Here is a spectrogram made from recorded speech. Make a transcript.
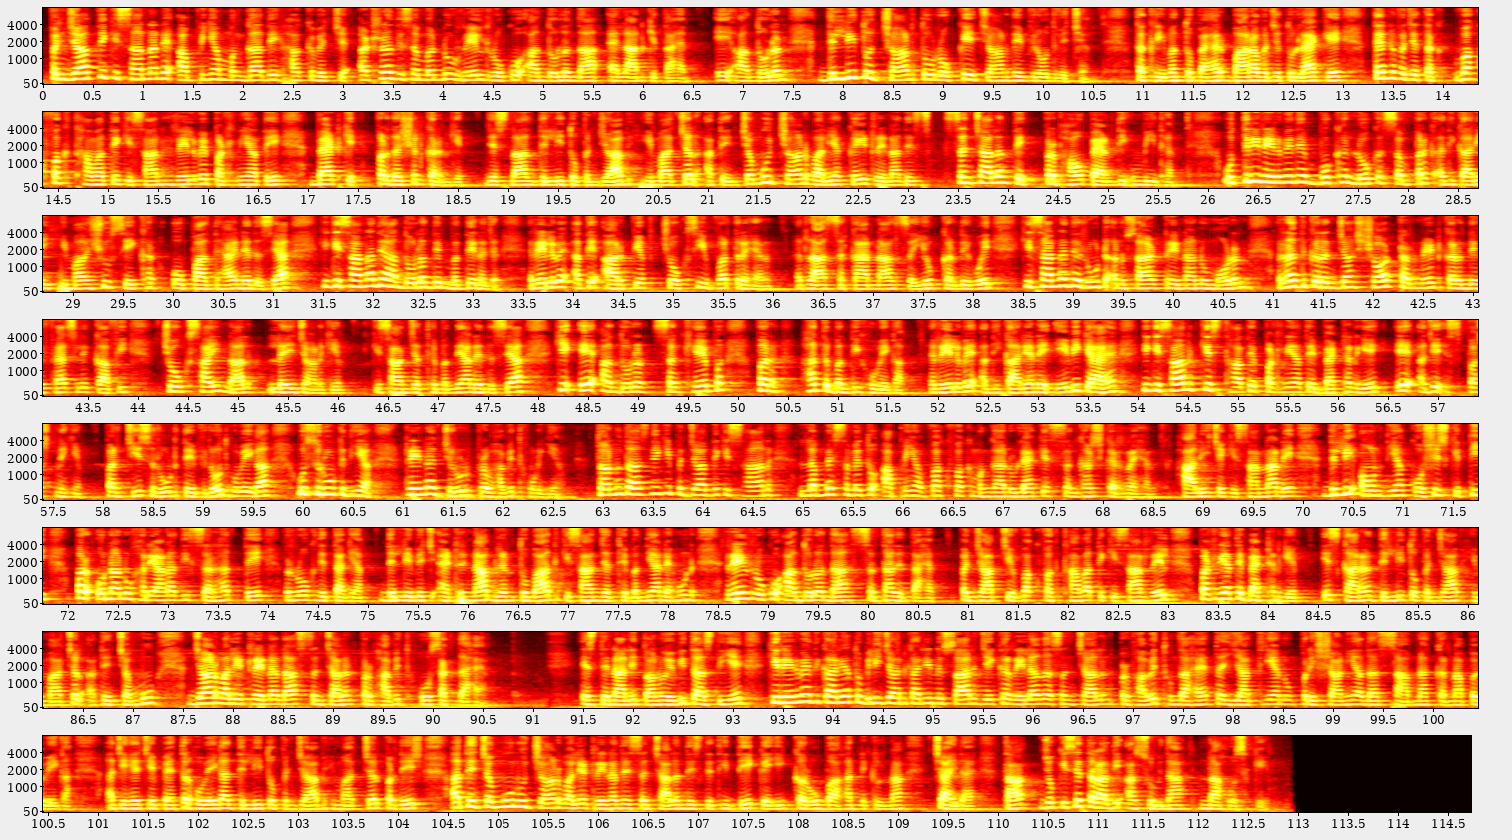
ਪੰਜਾਬ ਦੇ ਕਿਸਾਨਾਂ ਨੇ ਆਪਣੀਆਂ ਮੰਗਾਂ ਦੇ ਹੱਕ ਵਿੱਚ 18 ਦਸੰਬਰ ਨੂੰ ਰੇਲ ਰੋਕੋ ਅੰਦੋਲਨ ਦਾ ਐਲਾਨ ਕੀਤਾ ਹੈ। ਇਹ ਅੰਦੋਲਨ ਦਿੱਲੀ ਤੋਂ ਜਾਣ ਤੋਂ ਰੋਕੇ ਜਾਣ ਦੇ ਵਿਰੋਧ ਵਿੱਚ ਹੈ। ਤਕਰੀਬਨ ਦੁਪਹਿਰ 12 ਵਜੇ ਤੋਂ ਲੈ ਕੇ 3 ਵਜੇ ਤੱਕ ਵੱਖ-ਵੱਖ ਥਾਵਾਂ ਤੇ ਕਿਸਾਨ ਰੇਲਵੇ ਪਟੜੀਆਂ ਤੇ ਬੈਠ ਕੇ ਪ੍ਰਦਰਸ਼ਨ ਕਰਨਗੇ, ਜਿਸ ਨਾਲ ਦਿੱਲੀ ਤੋਂ ਪੰਜਾਬ, ਹਿਮਾਚਲ ਅਤੇ ਜੰਮੂ ਜਾਣ ਵਾਲੀਆਂ ਕਈ ਟ੍ਰੇਨਾਂ ਦੇ ਸੰਚਾਲਨ ਤੇ ਪ੍ਰਭਾਵ ਪੈਣ ਦੀ ਉਮੀਦ ਹੈ। ਉੱਤਰੀ ਰੇਲਵੇ ਦੇ ਮੁੱਖ ਲੋਕ ਸੰਪਰਕ ਅਧਿਕਾਰੀ ਹਿਮਾਂਸ਼ੂ ਸੇਖਰ ਉਪਾਧਿਆਇ ਨੇ ਦੱਸਿਆ ਕਿ ਕਿਸਾਨਾਂ ਦੇ ਅੰਦੋਲਨ ਦੇ ਮੱਦੇਨਜ਼ਰ ਰੇਲਵੇ ਅਤੇ ਆਰਪੀਐਫ ਚੌਕਸੀ ਵਰਤ ਰਹੇ ਹਨ। ਰਾਜ ਸਰਕਾਰ ਨਾਲ ਸਹਿਯੋਗ ਕਰਦੇ ਹੋਏ ਕਿਸਾਨਾਂ ਦੇ ਰੂਟ ਅਨੁਸਾਰ ਟ੍ਰੇਨਾਂ ਨੂੰ ਮੋੜਨ, ਰੱਦ ਕਰਨ ਜਾਂ ਸ਼ਾਰਟ ਟਰਮੀਨੇਟ ਕਰਨ ਦੇ ਫੈਸਲੇ ਕਾਫੀ ਚੌਕਸਾਈ ਨਾਲ ਲਏ ਜਾਣਗੇ। ਕਿਸਾਨ ਜਥੇਬੰਦੀਆਂ ਨੇ ਦੱਸਿਆ ਕਿ ਇਹ ਅੰਦੋਲਨ ਸੰਖੇਪ ਪਰ ਹੱਦਬੰਦੀ ਹੋਵੇਗਾ। ਰੇਲਵੇ ਅਧਿਕਾਰੀਆਂ ਨੇ ਇਹ ਵੀ ਕਿਹਾ ਹੈ ਕਿ ਕਿਸਾਨ ਕਿਸ ਥਾਂ ਤੇ ਪਟੜੀਆਂ ਤੇ ਬੈਠਣਗੇ, ਇਹ ਅਜੇ ਸਪਸ਼ਟ ਨਹੀਂ ਹੈ। ਪਰ ਜਿਸ ਰੂਟ ਤੇ ਵਿਰੋਧ ਹੋਵੇਗਾ, ਉਸ ਰੂਟ ਦੀਆਂ ਟ੍ਰੇਨਾਂ ਜ਼ਰੂਰ ਪ੍ਰਭਾਵਿਤ ਹੋਣਗੀਆਂ। ਤੁਹਾਨੂੰ ਦੱਸ ਦਈਏ ਕਿ ਪੰਜਾਬ ਦੇ ਕਿਸਾਨ ਲੰਬੇ ਸਮੇਂ ਤੋਂ ਆਪਣੀਆਂ ਵੱਖ-ਵੱਖ ਮੰਗਾਂ ਨੂੰ ਲੈ ਕੇ ਸੰਘਰਸ਼ ਕਰ ਰਹੇ ਹਨ। ਹਾਲ ਹੀ 'ਚ ਕਿਸਾਨਾਂ ਨੇ ਦਿੱਲੀ ਆਉਣ ਦੀਆਂ ਕੋਸ਼ਿਸ਼ ਕੀਤੀ, ਪਰ ਉਹਨਾਂ ਨੂੰ ਹਰਿਆਣਾ ਦੀ ਸਰਹੱਦ ਤੇ ਰੋਕ ਦਿੱਤਾ ਗਿਆ। ਦਿੱਲੀ ਵਿੱਚ ਐਂਟਰੀ ਨਾ ਮਿਲਣ ਤੋਂ ਬਾਅਦ ਕਿਸਾਨ ਜਥੇਬੰਦੀਆਂ ਨੇ ਹੁਣ ਰੇਲ ਰੋਕੋ ਅੰਦੋਲਨ ਦਾ ਸੱਦਾ ਦਿੱਤਾ ਹੈ। ਪੰਜਾਬ 'ਚ ਵੱਖ-ਵੱਖ ਥਾਵਾਂ ਤੇ ਕਿਸਾਨ ਰੇਲ ਪਟੜੀਆਂ ਤੇ ਬੈਠਣਗੇ। ਇਸ ਕਾਰਨ ਦਿੱਲੀ ਤੋਂ ਪੰਜਾਬ, ਹਿਮਾਚਲ ਅਤੇ ਜੰਮੂ ਜਾਣ ਵਾਲੀ ਟ੍ਰੇਨਾਂ ਦਾ ਸੰਚਾਲਨ ਪ੍ਰਭਾਵਿਤ ਹੋ ਸਕਦਾ ਹੈ। ਇਸ ਦੇ ਨਾਲ ਹੀ ਤੁਹਾਨੂੰ ਇਹ ਵੀ ਦੱਸ ਦਈਏ ਕਿ ਰੇਲਵੇ ਅਧਿਕਾਰੀਆਂ ਤੋਂ ਮਿਲੀ ਜਾਣਕਾਰੀ ਅਨੁਸਾਰ ਜੇਕਰ ਰੇਲਾਂ ਦਾ ਸੰਚਾਲਨ ਪ੍ਰਭਾਵਿਤ ਹੁੰਦਾ ਹੈ ਤਾਂ ਯਾਤਰੀਆਂ ਨੂੰ ਪਰੇਸ਼ਾਨੀਆਂ ਦਾ ਸਾਹਮਣਾ ਕਰਨਾ ਪਵੇਗਾ। ਅਜਿਹੇ 'ਚ ਬਿਹਤਰ ਹੋਵੇਗਾ ਦਿੱਲੀ ਤੋਂ ਪੰਜਾਬ, ਹਿਮਾਚਲ ਪ੍ਰਦੇਸ਼ ਅਤੇ ਜੰਮੂ ਨੂੰ ਜਾਣ ਵਾਲੀਆਂ ਟ੍ਰੇਨਾਂ ਦੇ ਸੰਚਾਲਨ ਦੀ ਸਥਿਤੀ ਦੇਖ ਕੇ ਹੀ ਘਰੋਂ ਬਾਹਰ ਨਿਕਲਣਾ ਚਾਹੀਦਾ ਹੈ ਤਾਂ ਜੋ ਕਿਸੇ ਤਰ੍ਹਾਂ ਦੀ ਅਸੁਵਿਧਾ ਨਾ ਹੋ ਸਕੇ।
